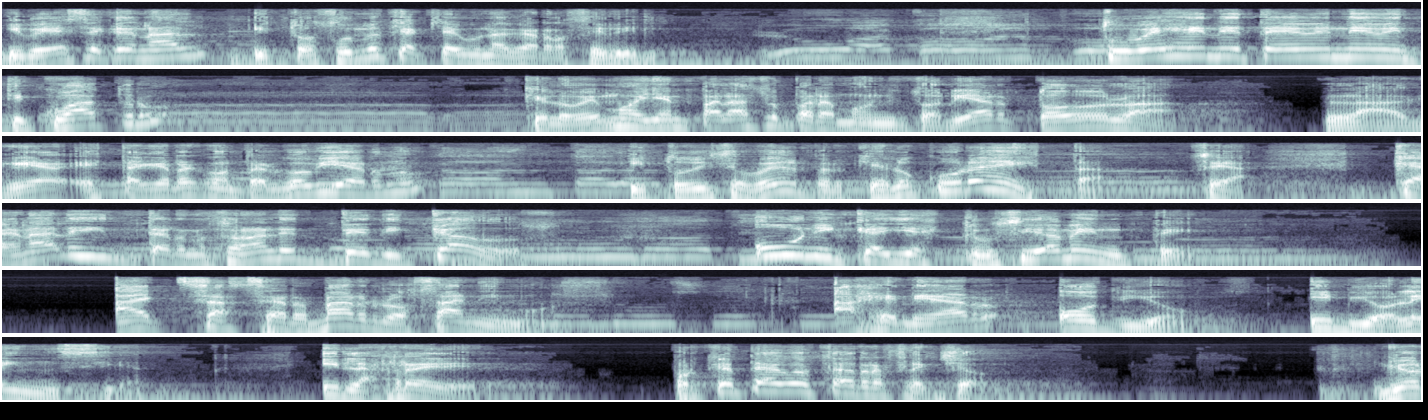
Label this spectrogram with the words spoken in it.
y ves ese canal y tú asumes que aquí hay una guerra civil. Tú ves NTN 24, que lo vemos allá en Palacio para monitorear toda la, esta guerra contra el gobierno, y tú dices, bueno, pero qué locura es esta. O sea, canales internacionales dedicados única y exclusivamente a exacerbar los ánimos, a generar odio y violencia y las redes. ¿Por qué te hago esta reflexión? Yo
